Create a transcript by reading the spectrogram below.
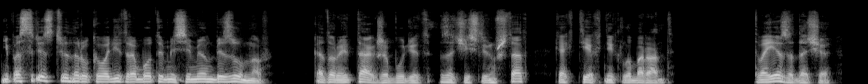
Непосредственно руководит работами Семен Безумнов, который также будет зачислен в штат как техник-лаборант. Твоя задача –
